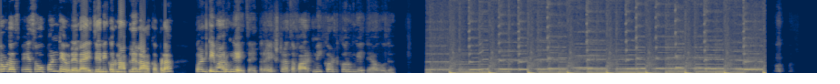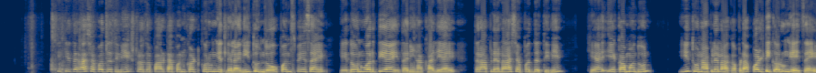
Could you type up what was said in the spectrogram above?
एवढा स्पेस ओपन ठेवलेला आहे जेणेकरून आपल्याला हा कपडा पलटी मारून घ्यायचा आहे. तर एक्स्ट्राचा पार्ट मी कट करून घेते अगोदर. ठीक आहे तर अशा पद्धतीने एक्स्ट्राचा पार्ट आपण कट करून घेतलेला आहे. आणि इथून जो ओपन स्पेस आहे हे दोन वरती आहेत आणि हा खाली आहे. तर आपल्याला अशा पद्धतीने ह्या एकामधून इथून आपल्याला हा कपडा पलटी करून घ्यायचा आहे.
